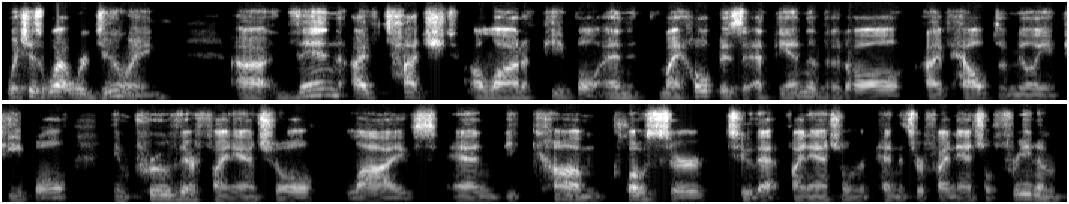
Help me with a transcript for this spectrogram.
which is what we're doing, uh, then I've touched a lot of people. And my hope is at the end of it all, I've helped a million people improve their financial lives and become closer to that financial independence or financial freedom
